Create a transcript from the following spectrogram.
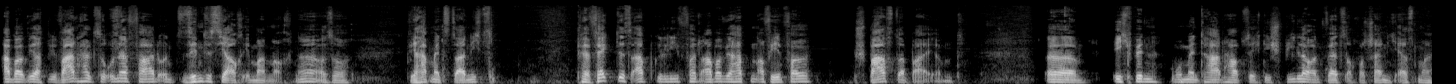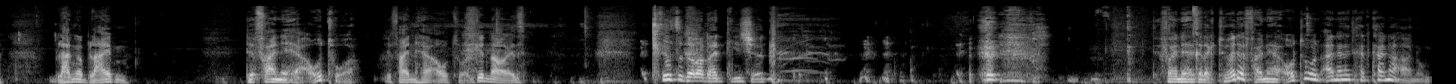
aber wir, wir waren halt so unerfahren und sind es ja auch immer noch. Ne? Also wir haben jetzt da nichts Perfektes abgeliefert, aber wir hatten auf jeden Fall Spaß dabei und äh, ich bin momentan hauptsächlich Spieler und werde es auch wahrscheinlich erstmal lange bleiben. Der feine Herr Autor. Der feine Herr Autor, genau. Jetzt. Kriegst du doch noch dein T-Shirt. Der feine Herr Redakteur, der feine Herr Autor und einer hat keine Ahnung.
